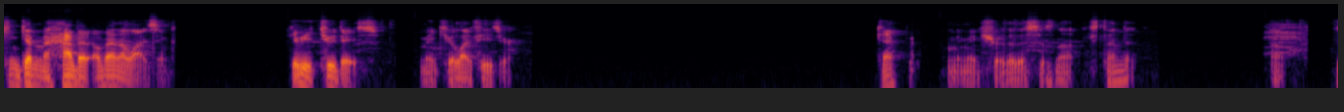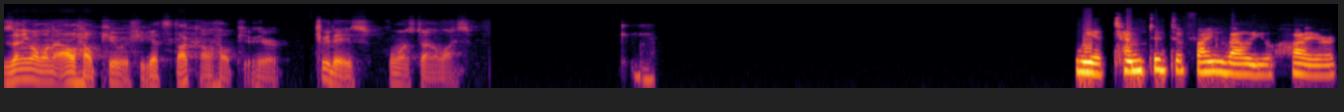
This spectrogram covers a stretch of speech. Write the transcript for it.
can get in the habit of analyzing. Give you two days, make your life easier. Okay, let me make sure that this is not extended. Does anyone want to, I'll help you. If you get stuck, I'll help you here. Two days, who wants to analyze? We attempted to find value higher,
